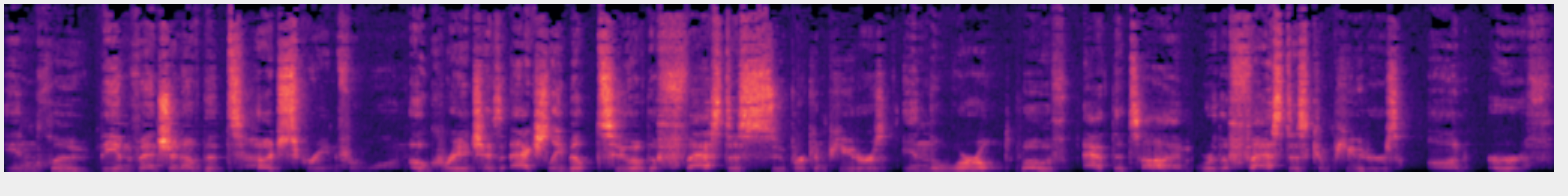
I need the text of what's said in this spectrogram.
include the invention of the touchscreen, for one. Oak Ridge has actually built two of the fastest supercomputers in the world. Both, at the time, were the fastest computers on Earth.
